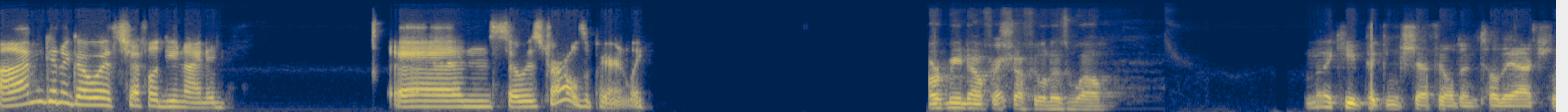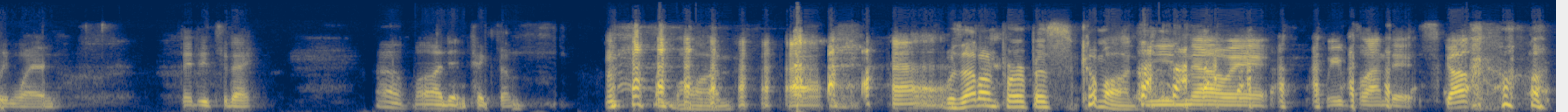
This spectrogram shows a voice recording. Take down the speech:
I'm going to go with Sheffield United. And so is Charles, apparently. Mark me down for Right. Sheffield as well. I'm gonna keep picking Sheffield until they actually win. They did today. Oh well, I didn't pick them. Come on. Was that on purpose? Come on. you know it. We planned it. Scott,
